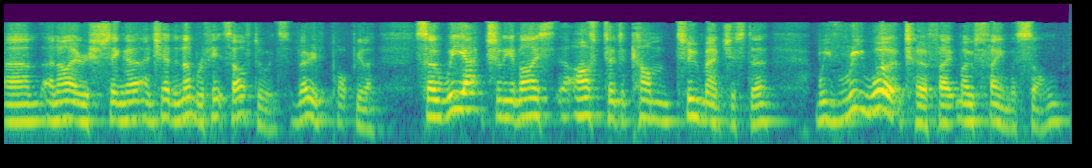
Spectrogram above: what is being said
um, an Irish singer, and she had a number of hits afterwards, very popular. So we actually have asked her to come to Manchester. We've reworked her fa- most famous song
